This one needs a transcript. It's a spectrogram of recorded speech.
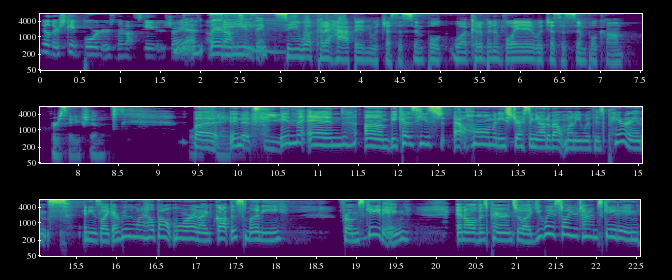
No, they're skateboarders. They're not skaters, right? yeah they're not the see, same thing see what could have happened with just a simple. What could have been avoided with just a simple conversation. For but in, the in the end um, because he's at home and he's stressing out about money with his parents and he's like i really want to help out more and I've got this money from skating and all of his parents are like you waste all your time skating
